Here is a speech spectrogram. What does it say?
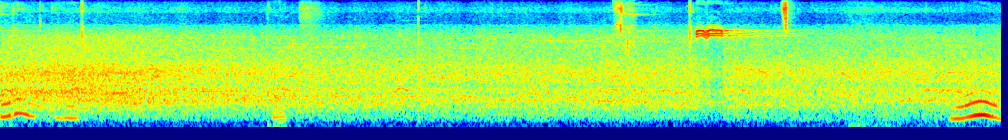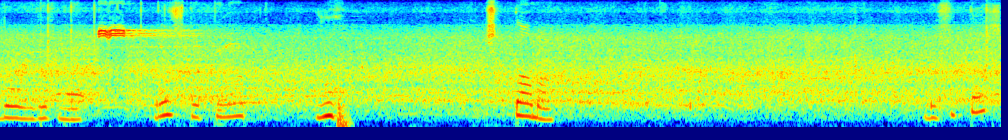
Nereye gitti? ya? Kaç. Ne oldu orada şimdi? Boş ne yaptı? Yuh. Çıktı ama. Beşiktaş?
